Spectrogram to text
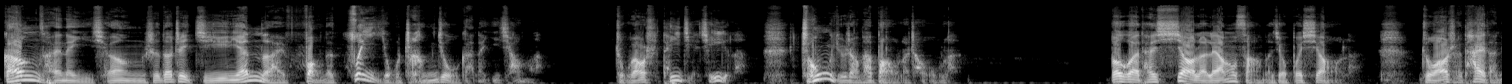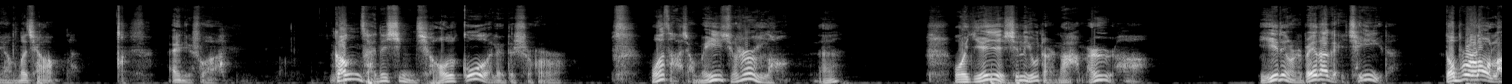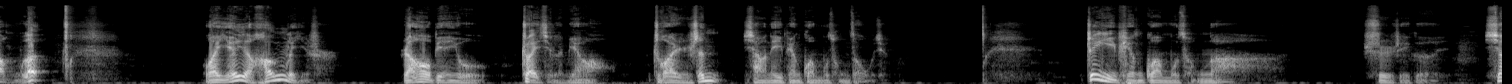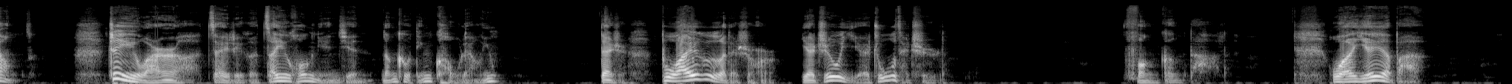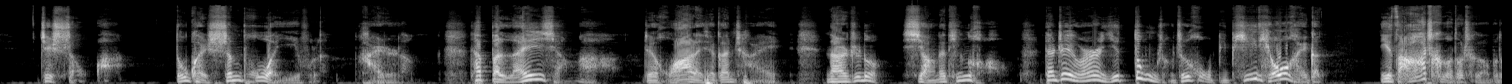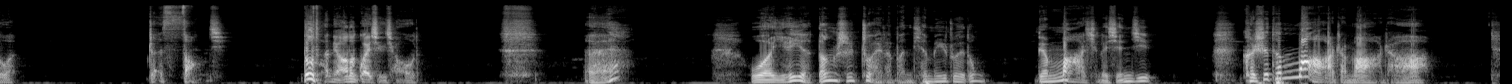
刚才那一枪是他这几年来放的最有成就感的一枪了。主要是忒解气了，终于让他报了仇了。不过他笑了两嗓子就不笑了，主要是太他娘的呛了。哎，你说，刚才那姓乔的过来的时候，我咋就没觉着冷呢？我爷爷心里有点纳闷啊，一定是被他给气的，都不知道冷了。我爷爷哼了一声，然后便又拽起了棉袄，转身向那片灌木丛走去。这一片灌木丛啊，是这个巷子。这玩意儿啊，在这个灾荒年间能够顶口粮用，但是不挨饿的时候，也只有野猪才吃的。风更大了，我爷爷把这手啊都快伸破衣服了，还是冷。他本来想啊，这划了些干柴，哪知道想的挺好。但这玩意儿一冻上之后，比皮条还干，你咋扯都扯不断。真丧气，都他娘的怪姓乔的。哎，我爷爷当时拽了半天没拽动，便骂起了贤妻。可是他骂着骂着啊，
